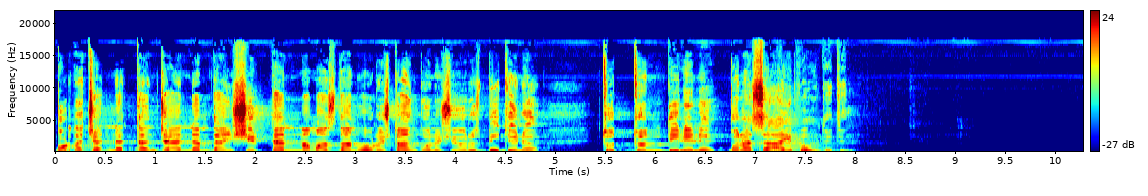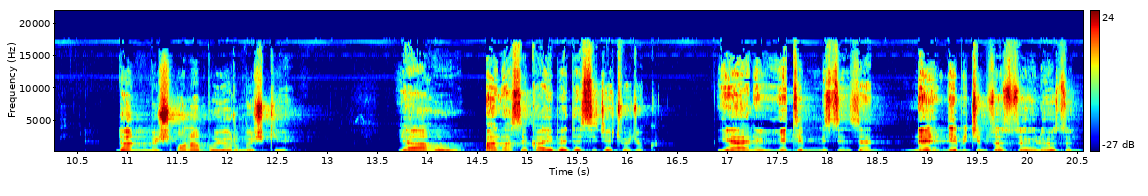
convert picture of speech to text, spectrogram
Burada cennetten, cehennemden, şirkten, namazdan, oruçtan konuşuyoruz. Bütünü tuttun dilini buna sahip ol dedin. Dönmüş ona buyurmuş ki, Yahu anası kaybedesice çocuk. Yani yetim misin sen? Ne, ne biçim söz söylüyorsun?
